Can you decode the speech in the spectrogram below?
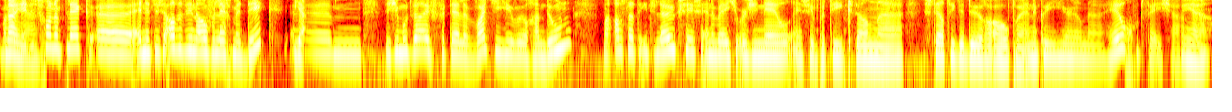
Maar Nou ja. dit is gewoon een plek eh, en het is altijd in overleg met Dick. Ja. Ehm, dus je moet wel even vertellen wat je hier wil gaan doen. Maar als dat iets leuks is en een beetje origineel en sympathiek, dan eh, stelt hij de deuren open. En dan kun je hier een eh, heel goed feestje houden. Ja,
